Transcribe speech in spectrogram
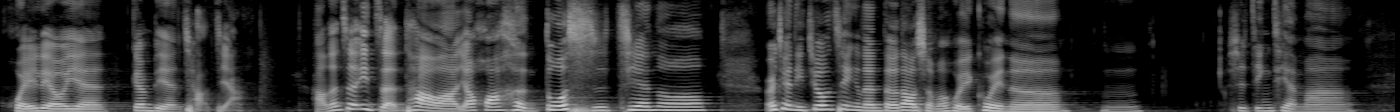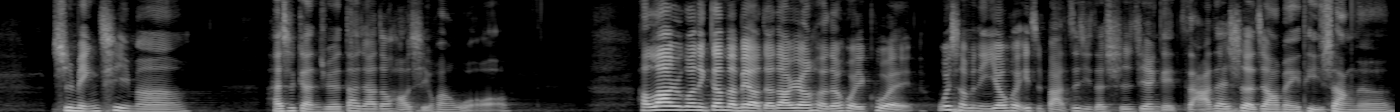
回留言、跟别人吵架。好，那这一整套啊，要花很多时间哦，而且你究竟能得到什么回馈呢？是金钱吗？是名气吗？还是感觉大家都好喜欢我？好啦，如果你根本没有得到任何的回馈，为什么你又会一直把自己的时间给砸在社交媒体上呢？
